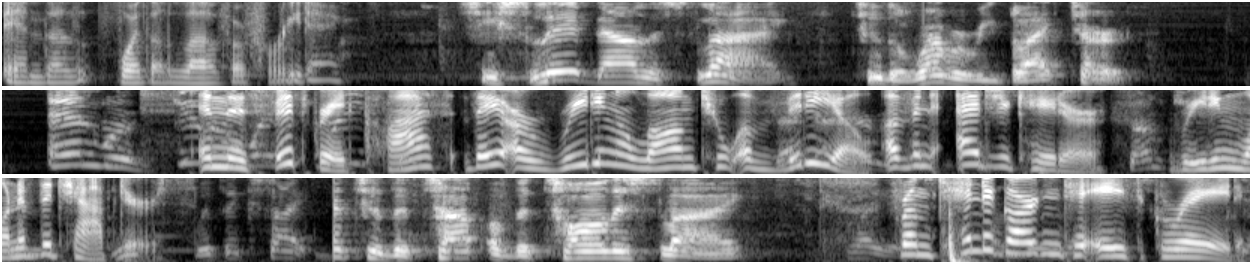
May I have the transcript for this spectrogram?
and the, for the love of reading. She slid down the slide to the rubbery black turf. In this fifth grade class, they are reading along to a video of an educator reading one of the chapters. To the top of the tallest slide. From kindergarten to eighth grade,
